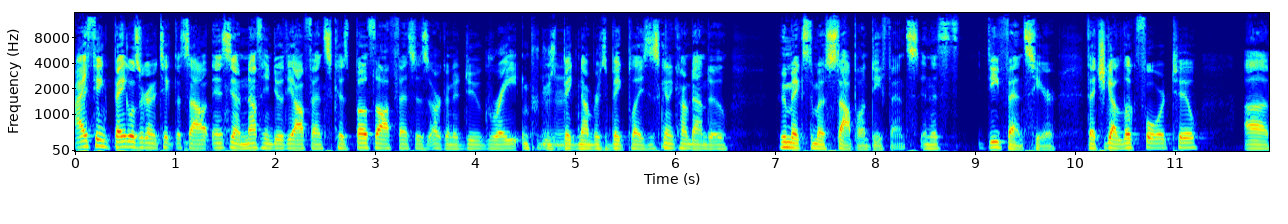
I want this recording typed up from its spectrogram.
I think Bengals are going to take this out, and it's nothing to do with the offense because both offenses are going to do great and produce big numbers and big plays. It's going to come down to who makes the most stop on defense, and it's defense here that you got to look forward to. Uh,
